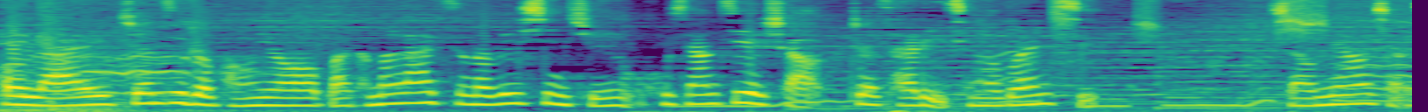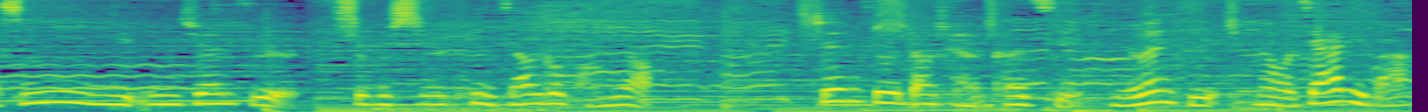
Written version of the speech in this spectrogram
后来，娟子的朋友把他们拉进了微信群，互相介绍，这才理清了关系。小喵小心翼翼问娟子：“是不是可以交一个朋友？”娟子倒是很客气：“没问题，那我加你吧。”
